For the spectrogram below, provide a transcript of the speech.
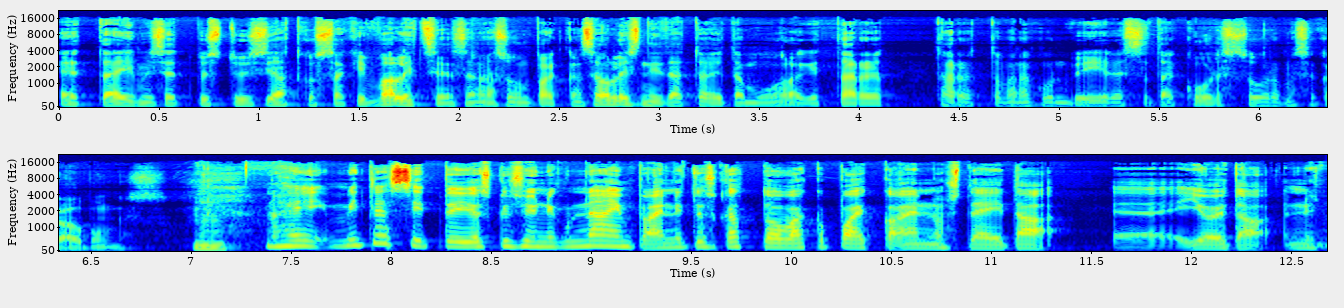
että ihmiset pystyisivät jatkossakin valitsemaan sen asuinpaikan. Se olisi niitä töitä muuallakin tarjo- tarjottavana kuin viidessä tai kuudessa suuremmassa kaupungissa. Hmm. No hei, miten sitten, jos kysyy niin kuin näin päin, nyt jos katsoo vaikka paikkaennusteita joita nyt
